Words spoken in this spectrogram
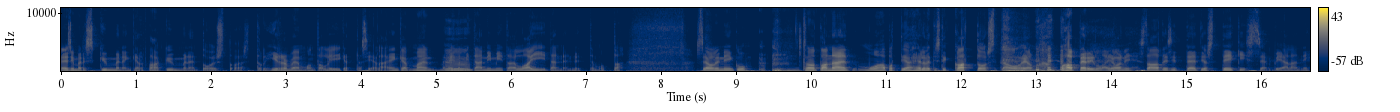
esimerkiksi 10 kertaa 10 toistoa, ja sitten oli hirveän monta liikettä siellä, enkä mä en heitä Mm. mitään nimiä tai lajia tänne nyt, mutta se oli niin kuin, sanotaan näin, että mua hapotti ihan helvetisti katsoa sitä ohjelmaa paperilla jo, niin saati sitten, että jos tekis sen vielä, niin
